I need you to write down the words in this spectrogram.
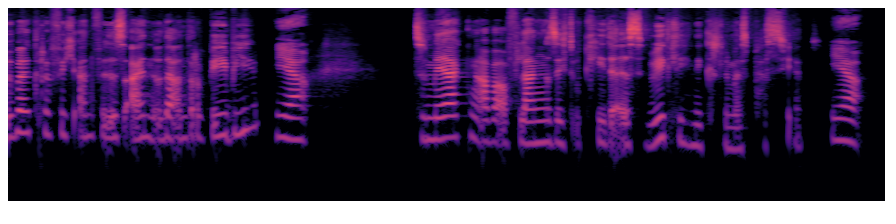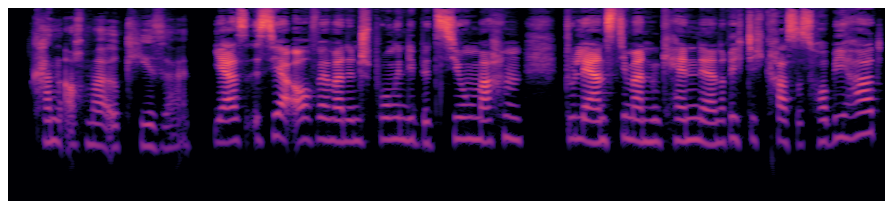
übergriffig an für das ein oder andere Baby. Ja. Zu merken, aber auf lange Sicht, okay, da ist wirklich nichts Schlimmes passiert. Ja kann auch mal okay sein. Ja, es ist ja auch, wenn wir den Sprung in die Beziehung machen, du lernst jemanden kennen, der ein richtig krasses Hobby hat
